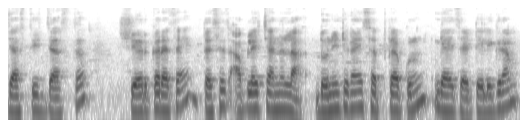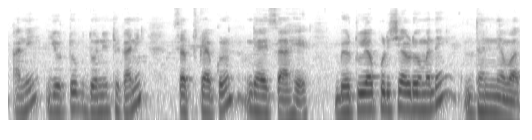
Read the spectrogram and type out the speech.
जास्तीत जास्त शेअर करायचं आहे. तसेच आपल्या चॅनलला दोन्ही ठिकाणी सबस्क्राईब करून घ्यायचं आहे. टेलिग्राम आणि यूट्यूब दोन्ही ठिकाणी सबस्क्राईब करून घ्यायचं आहे. भेटूया पुढच्या व्हिडिओमध्ये. धन्यवाद.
